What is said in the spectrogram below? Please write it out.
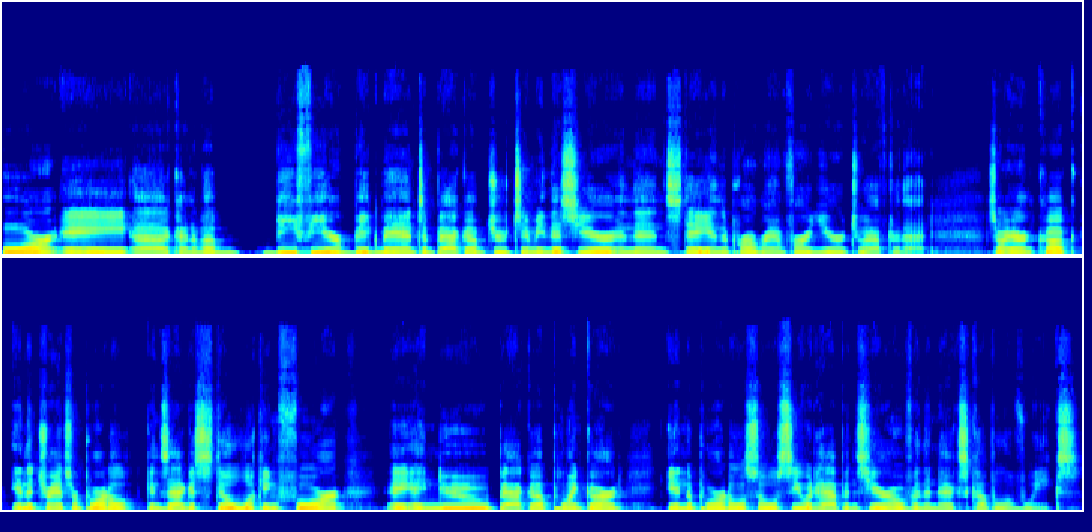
or a uh, kind of a beefier big man to back up Drew Timme this year and then stay in the program for a year or two after that. So Aaron Cook in the transfer portal. Gonzaga still looking for a, a new backup point guard in the portal. So we'll see what happens here over the next couple of weeks.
